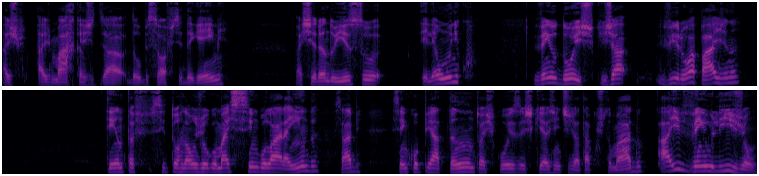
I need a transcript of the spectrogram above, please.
as, as marcas da, da Ubisoft The Game, mas tirando isso, ele é único. Vem o 2, que já virou a página, tenta se tornar um jogo mais singular ainda, sabe? Sem copiar tanto as coisas que a gente já está acostumado. Aí vem o Legion,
